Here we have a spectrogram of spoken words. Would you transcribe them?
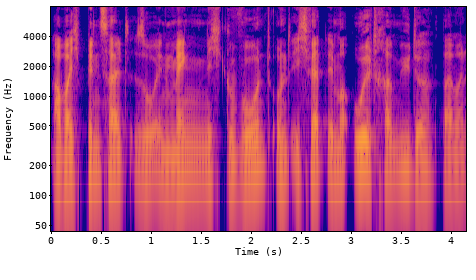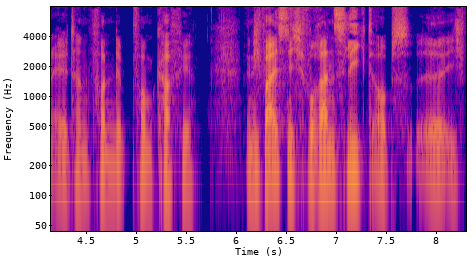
aber ich bin's halt so in Mengen nicht gewohnt und ich werde immer ultra müde bei meinen Eltern von dem, vom Kaffee. Und ich weiß nicht, woran es liegt. Ob's, äh, ich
